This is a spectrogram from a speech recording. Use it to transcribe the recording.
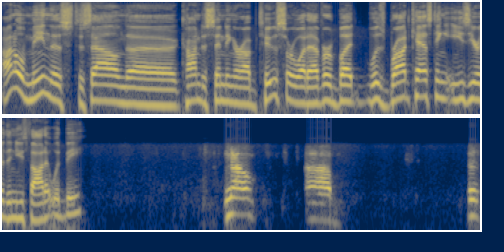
I don't mean this to sound uh, condescending or obtuse or whatever, but was broadcasting easier than you thought it would be? No. Um, the,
